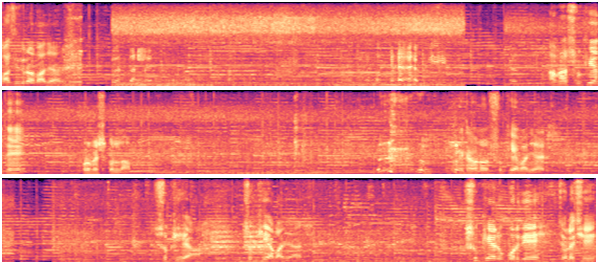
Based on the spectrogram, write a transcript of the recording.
মাসিদুরা বাজার। আমরা সুখিয়াতে প্রবেশ করলাম। এটা হলো সুখিয়া বাজার। সুখিয়া সুখিয়া বাজার। সুখিয়ার উপর দিয়ে চলেছি।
